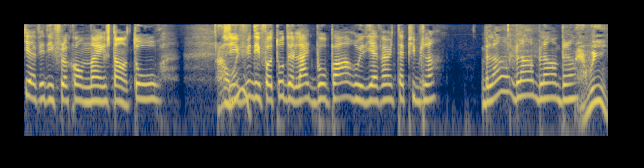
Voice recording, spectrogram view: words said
il y avait des flocons de neige tantôt. Ah J'ai oui? vu des photos de Lac Beauport où il y avait un tapis blanc. Blanc, blanc, blanc, blanc. Ben oui.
